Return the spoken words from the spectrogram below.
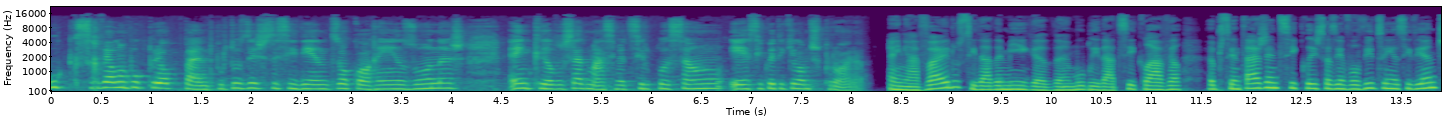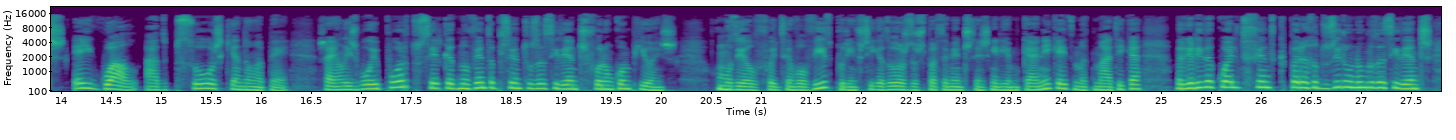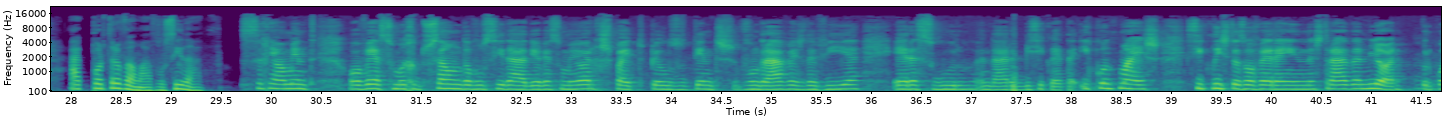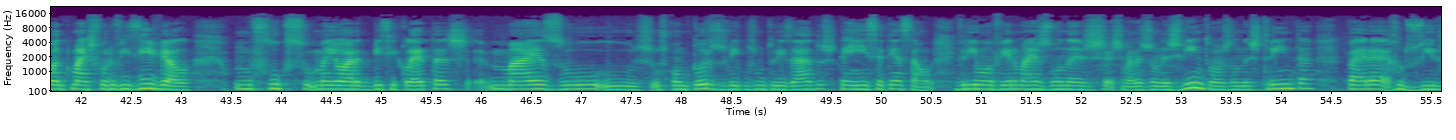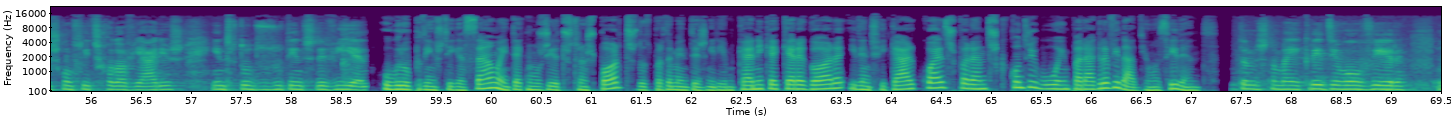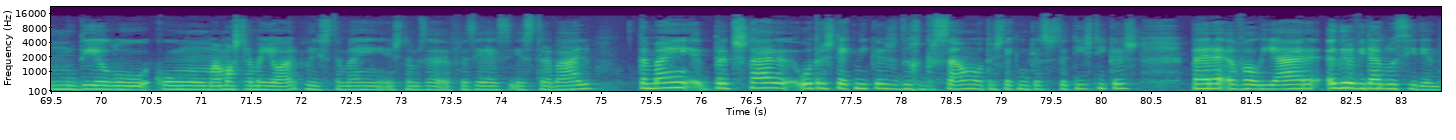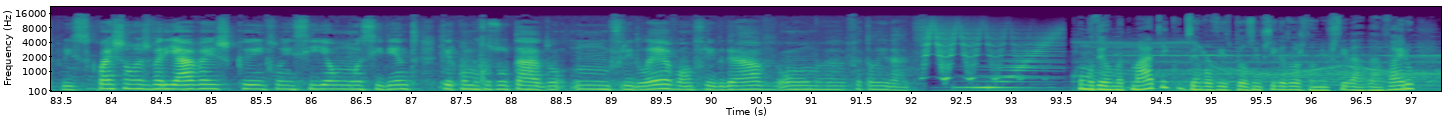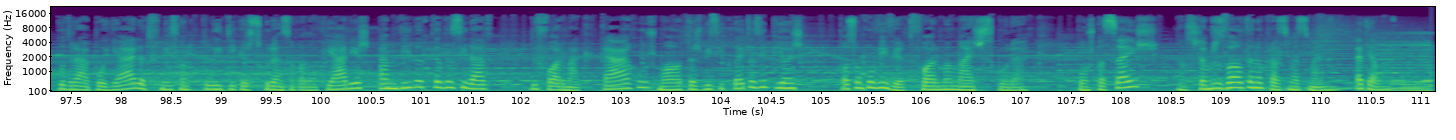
o que se revela um pouco preocupante, porque todos estes acidentes ocorrem em zonas em que a velocidade máxima de circulação é 50 km por hora. Em Aveiro, cidade amiga da mobilidade ciclável, a percentagem de ciclistas envolvidos em acidentes é igual à de pessoas que andam a pé. Já em Lisboa e Porto, cerca de 90% dos acidentes foram com peões. O modelo foi desenvolvido por investigadores dos departamentos de Engenharia Mecânica e de Matemática. Margarida Coelho defende que para reduzir o número de acidentes há que pôr travão à velocidade. Se realmente houvesse uma redução da velocidade e houvesse um maior respeito pelos utentes vulneráveis da via, era seguro andar de bicicleta. E quanto mais ciclistas houverem na estrada, melhor, porque quanto mais for visível um fluxo maior de bicicletas, mais o, os, os condutores dos veículos motorizados têm isso atenção. Deveriam haver mais zonas, chamadas zonas 20 ou zonas 30, para reduzir os conflitos rodoviários entre todos os utentes da via. O grupo de investigação em tecnologia dos transportes do Departamento de Engenharia Mecânica quer agora identificar quais os parâmetros que contribuem para a gravidade de um acidente. Estamos também a querer desenvolver um modelo com uma amostra maior, por isso também estamos a fazer esse, esse trabalho também para testar outras técnicas de regressão, outras técnicas estatísticas para avaliar a gravidade do acidente. Por isso, quais são as variáveis que influenciam um acidente ter como resultado um ferido leve, ou um ferido grave ou uma fatalidade. O modelo matemático, desenvolvido pelos investigadores da Universidade de Aveiro, poderá apoiar a definição de políticas de segurança rodoviárias à medida de cada cidade, de forma a que carros, motas, bicicletas e peões possam conviver de forma mais segura. Bons passeios, nós estamos de volta na próxima semana. Até lá!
